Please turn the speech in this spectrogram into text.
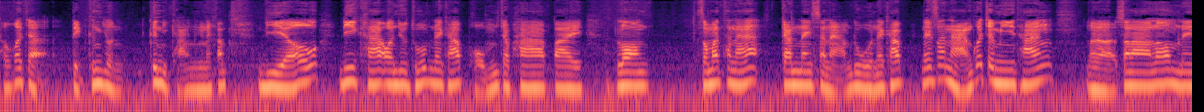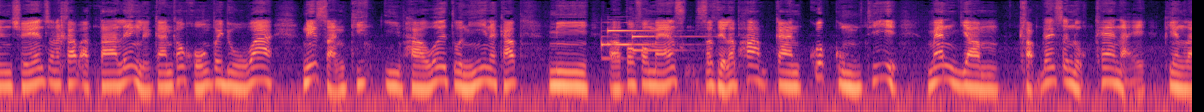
เขาก็จะติดเครื่องยนต์ ขึ้นอีกครั้งหนึ่งนะครับ เดี๋ยวดีคาออน YouTube นะครับ ผมจะพาไปลองสมรรถนะกันในสนามดูนะครับ ในสนามก็จะมีทั้งสลาลอมเลนเชนนะครับ อัตราเร่งหรือการเข้าโค้งไปดูว่านิสสันคิก e-power ตัวนี้นะครับ มีเอ่อ performance เสถียรภาพการควบคุมที่แม่นยำขับได้สนุกแค่ไหน เพียงไร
